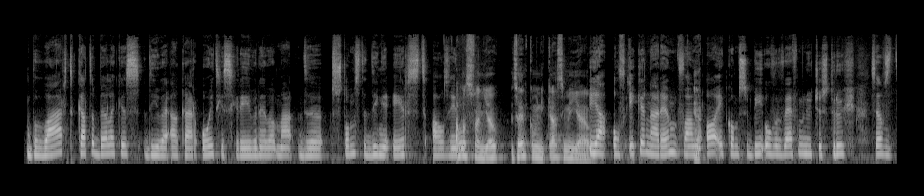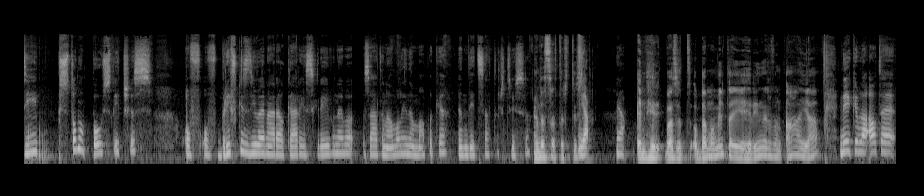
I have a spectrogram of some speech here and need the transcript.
bewaard, kattenbelletjes die wij elkaar ooit geschreven hebben, maar de stomste dingen eerst als in... Alles van jou, zijn communicatie met jou. Ja, of ik er naar hem van, Ja. oh, ik kom subi over vijf minuutjes terug. Zelfs die stomme post-itjes of, of briefjes die wij naar elkaar geschreven hebben, zaten allemaal in een mappetje en dit zat ertussen. En dat zat ertussen. Ja, ja. En her- was het op dat moment dat je je herinnerde van, ah ja, Nee, ik heb dat altijd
